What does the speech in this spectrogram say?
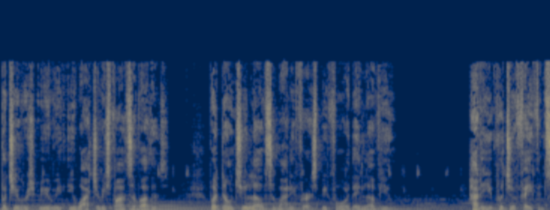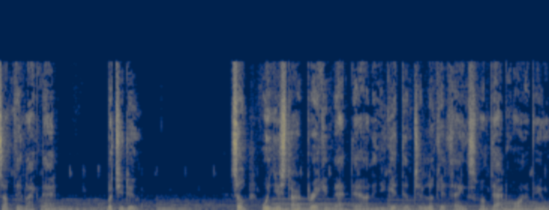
but you, you, you watch the response of others. But don't you love somebody first before they love you? How do you put your faith in something like that? But you do. So when you start breaking that down and you get them to look at things from that point of view,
